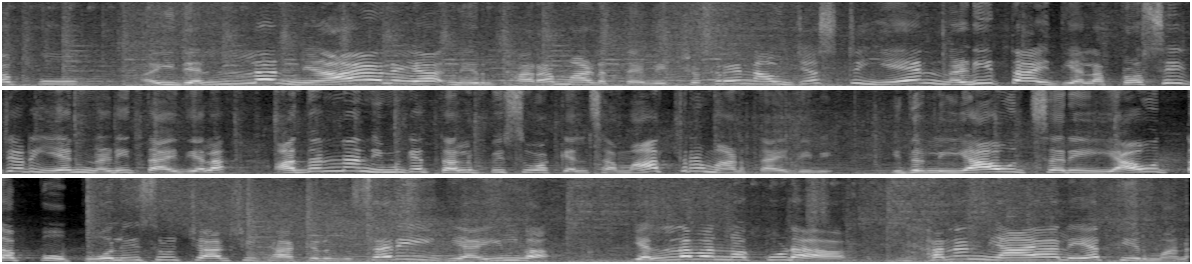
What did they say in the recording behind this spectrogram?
ತಪ್ಪು, ಇದೆಲ್ಲ ನ್ಯಾಯಾಲಯ ನಿರ್ಧಾರ ಮಾಡುತ್ತೆ. ವೀಕ್ಷಕರೇ, ನಾವು ಜಸ್ಟ್ ಏನು ನಡೀತಾ ಇದೆಯಲ್ಲ ಪ್ರೊಸೀಜರ್ ಏನು ನಡೀತಾ ಇದೆಯಲ್ಲ, ಅದನ್ನ ನಿಮಗೆ ತಲುಪಿಸುವ ಕೆಲಸ ಮಾತ್ರ ಮಾಡ್ತಾ ಇದ್ದೀವಿ ಇದರಲ್ಲಿ ಯಾವ್ದು ಸರಿ, ಯಾವ್ದು ತಪ್ಪು, ಪೊಲೀಸರು ಚಾರ್ಜ್ ಶೀಟ್ ಹಾಕಿರೋದು ಸರಿ ಇದೆಯಾ ಇಲ್ವಾ? ಎಲ್ಲವನ್ನ ಕೂಡ ಘನ ನ್ಯಾಯಾಲಯ ತೀರ್ಮಾನ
